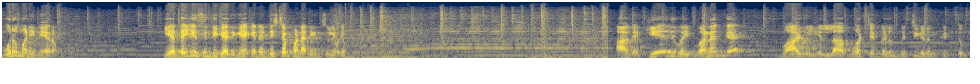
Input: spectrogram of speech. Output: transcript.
ஒரு மணி நேரம். எதையும் சிந்திக்காதீங்க என்னை டிஸ்டர்ப் பண்ணாதீங்கன்னு சொல்லிட்டு. ஆக கேதுவை வணங்க வாழ்வில் எல்லா மோட்சங்களும் வெற்றிகளும் கிட்டும்.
